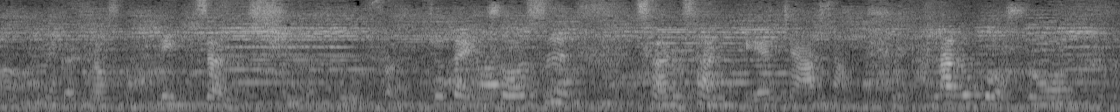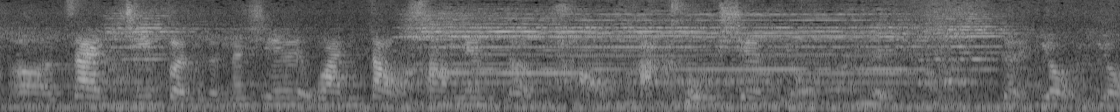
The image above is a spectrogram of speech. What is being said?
呃那个叫什么力震器的部分，就等于说是层层叠加上去。那如果说呃在基本的那些弯道上面的跑法路线有对有有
